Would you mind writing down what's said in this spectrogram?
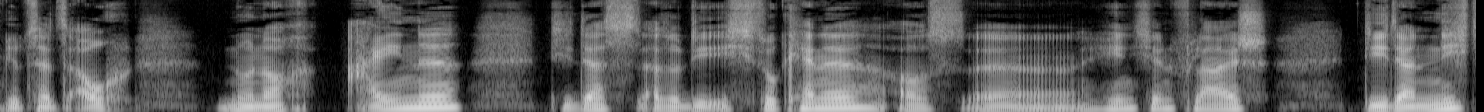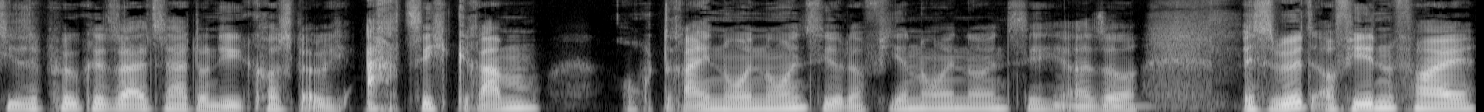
Gibt's jetzt auch nur noch eine, die das, also die ich so kenne aus äh, Hähnchenfleisch, die dann nicht diese Pökelsalze hat und die kostet, glaube ich, 80 Gramm auch 3,99 oder 4,99. Also es wird auf jeden Fall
